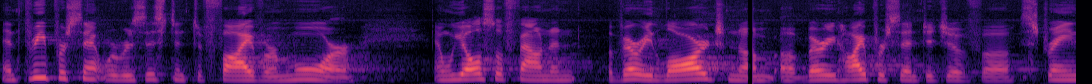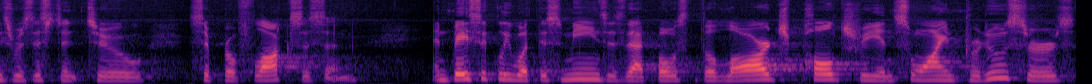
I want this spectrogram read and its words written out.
and 3% were resistant to five or more. And we also found an, a very large number, a very high percentage of uh, strains resistant to ciprofloxacin. And basically what this means is that both the large poultry and swine producers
